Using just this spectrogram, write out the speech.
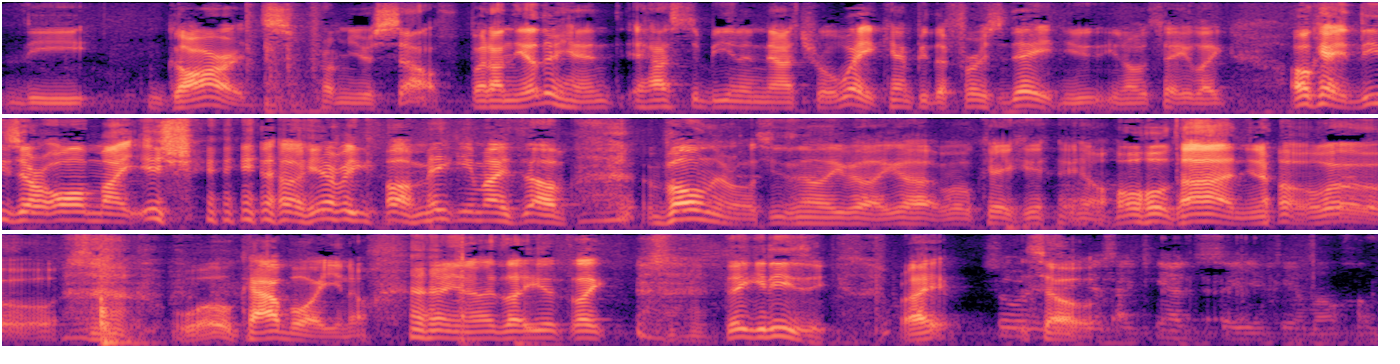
the guards from yourself. But on the other hand, it has to be in a natural way. It can't be the first date. You you know say like, okay, these are all my issues. you know, here we go. I'm making myself vulnerable. She's gonna be like, oh, okay, you know, hold on. You know, whoa, whoa, cowboy. You know, you know, it's like it's like, take it easy, right? So, so I can't say Malcolm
